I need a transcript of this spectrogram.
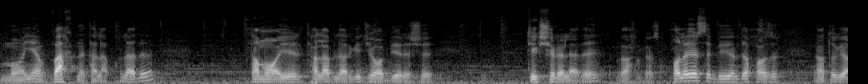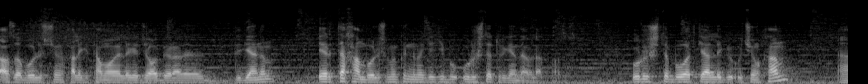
muayyan vaqtni talab qiladi tamoyil talablarga javob berishi tekshiriladi va hokazo. Qolaversa bu yerda hozir natoga a'zo bo'lish uchun haligi tamoyillarga javob beradi deganim erta ham bo'lishi mumkin. Nimagaki bu urushda turgan davlat hozir. Urushda bo'layotganligi uchun ham e,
